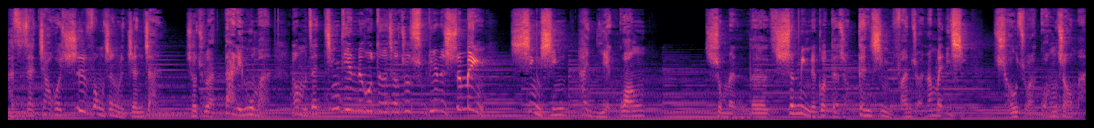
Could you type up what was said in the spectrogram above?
还是在教会侍奉上的征战？求主来带领我们，让我们在今天能够得着这属天的生命、信心和眼光。使我们的生命能够得到更新翻转，那么一起求主来光照们。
